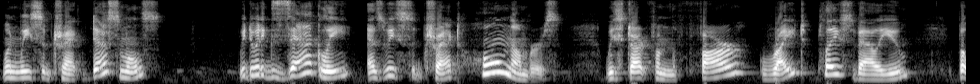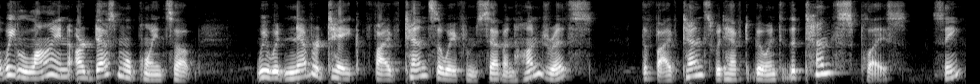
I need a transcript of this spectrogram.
When we subtract decimals, we do it exactly as we subtract whole numbers. We start from the far right place value, but we line our decimal points up. We would never take 5 tenths away from 7 hundredths. The 5 tenths would have to go into the tenths place. See?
